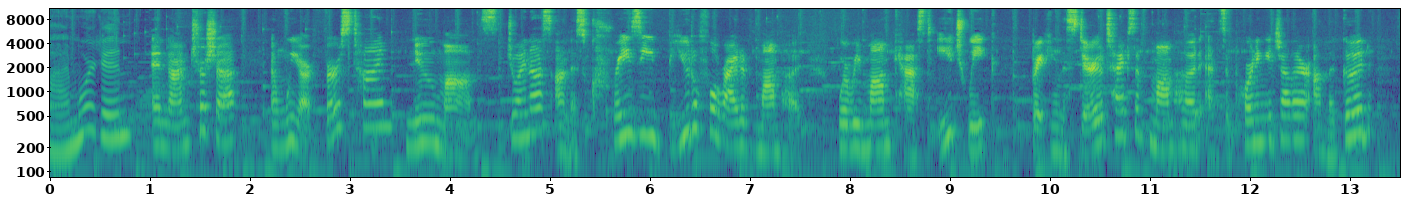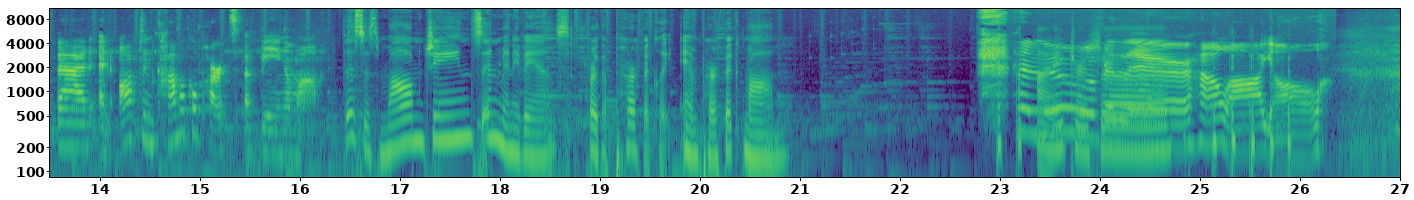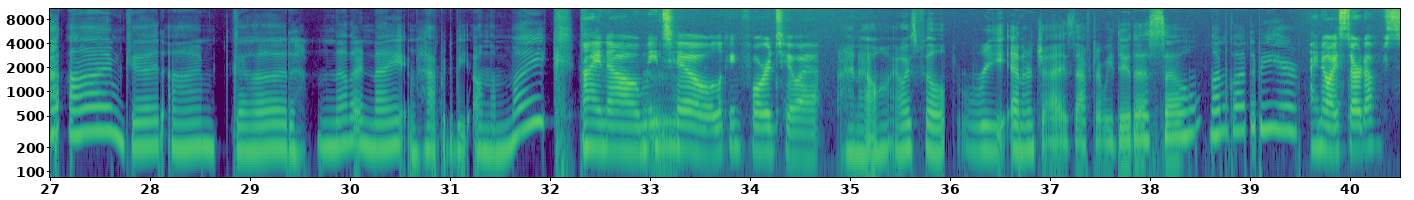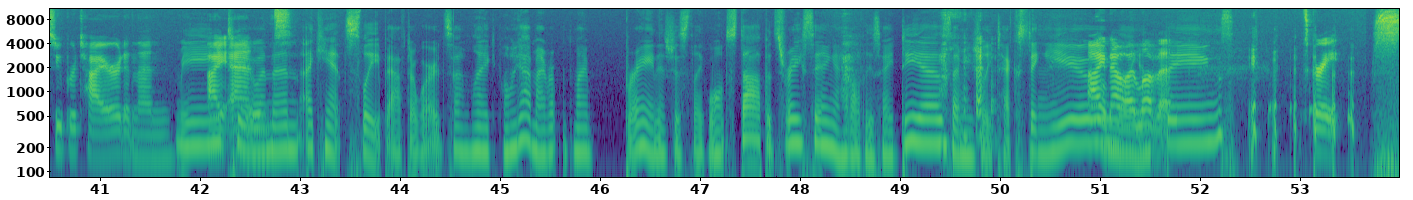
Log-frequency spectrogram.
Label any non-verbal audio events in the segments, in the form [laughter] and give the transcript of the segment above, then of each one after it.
I'm Morgan. And I'm Trisha, and we are first time new moms. Join us on this crazy, beautiful ride of momhood where we momcast each week, breaking the stereotypes of momhood and supporting each other on the good, bad, and often comical parts of being a mom. This is Mom Jeans and Minivans for the perfectly imperfect mom. Hello Hi, Trisha. over there. How are y'all? [laughs] I'm good. I'm good. Another night. I'm happy to be on the mic. I know, me too. Looking forward to it. I know. I always feel re energized after we do this, so I'm glad to be here. I know I start off super tired and then Me I too. end. And then I can't sleep afterwards. I'm like, oh my god, my my brain is just like won't stop. It's racing. I have all these ideas. I'm usually [laughs] texting you. I know, I love it. Things. it's great. [laughs]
